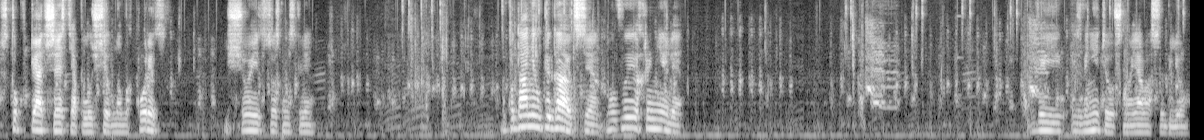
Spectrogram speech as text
штук 5-6 я получил новых куриц. Еще яйцо снесли. Куда они убегают все? Ну вы охренели. Вы извините уж, но я вас убью.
